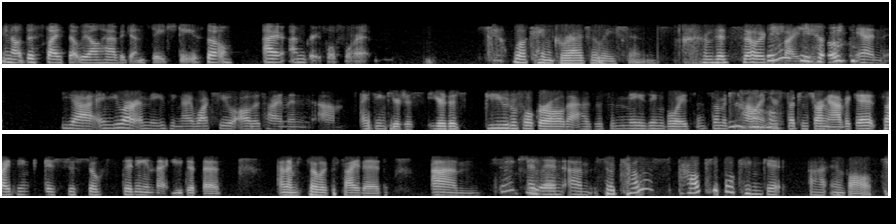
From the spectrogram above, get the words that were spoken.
you know this fight that we all have against HD. So I, I'm grateful for it. Well, congratulations. That's so exciting. Thank you. And yeah, and you are amazing. I watch you all the time, and um, I think you're just you're this beautiful girl that has this amazing voice and so much talent. You're such a strong advocate. So I think it's just so fitting that you did this, and I'm so excited. Um, Thank you. And then, um, so tell us how people can get uh, involved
